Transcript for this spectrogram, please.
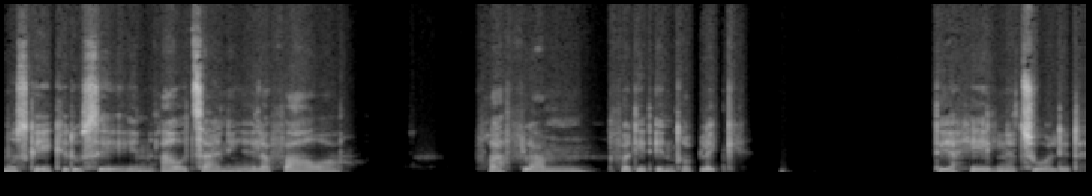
Måske kan du se en aftegning eller farver fra flammen for dit indre blik. Det er helt naturligt.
